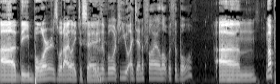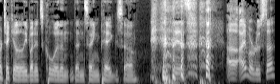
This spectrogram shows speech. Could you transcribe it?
Uh, the boar is what I like to say. The boar. Do you identify a lot with the boar? Um, not particularly, but it's cooler than than saying pig. So. It is. Uh, I'm a rooster.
